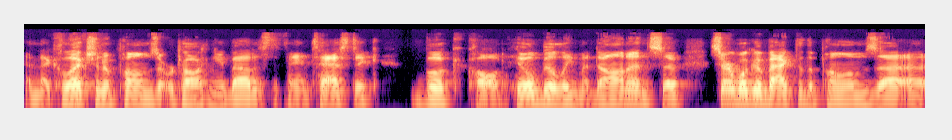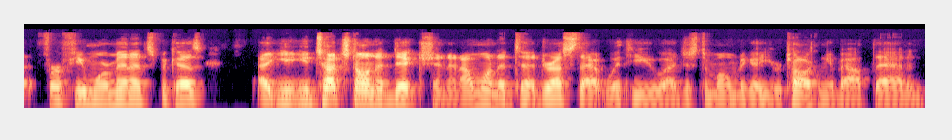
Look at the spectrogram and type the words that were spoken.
and that collection of poems that we're talking about is the fantastic book called Hillbilly Madonna. And so, Sarah, we'll go back to the poems uh, uh for a few more minutes because uh, you, you touched on addiction, and I wanted to address that with you uh, just a moment ago. You were talking about that, and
